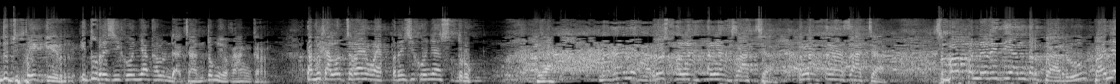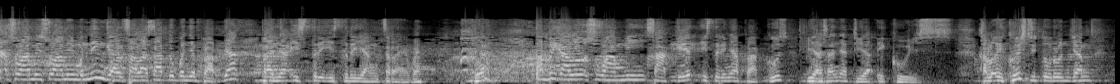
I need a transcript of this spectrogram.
itu dipikir, itu resikonya kalau tidak jantung ya kanker. Tapi kalau cerewet, resikonya stroke. Ya. Makanya harus tengah-tengah saja, tengah-tengah saja. Sebab penelitian terbaru banyak suami-suami meninggal salah satu penyebabnya banyak istri-istri yang cerewet. Ya. Tapi kalau suami sakit, istrinya bagus, biasanya dia egois. Kalau egois diturunkan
